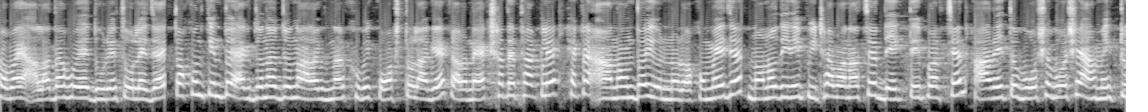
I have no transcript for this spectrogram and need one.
সবাই আলাদা হয়ে দূরে চলে যায়, তখন কিন্তু একজনের জন্য আরেকজনের খুবই কষ্ট লাগে। কারণ একসাথে থাকলে একটা আনন্দই অন্যরকম। এই যে ননদিনী পিঠা বানাচ্ছে, দেখতেই পাচ্ছেন। আর এই তো বসে বসে আমি একটু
